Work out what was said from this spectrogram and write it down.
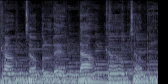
Come tumbling down, come tumbling.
